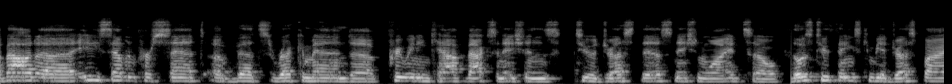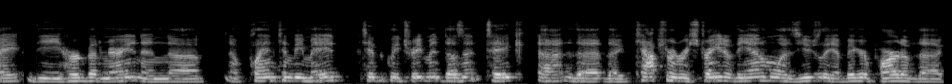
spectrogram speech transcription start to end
about uh, 87% of vets recommend uh, pre weaning calf vaccinations to address this nationwide. So, those two things can be addressed by the herd veterinarian, and uh, a plan can be made. Typically, treatment doesn't take uh, the the capture and restraint of the animal is usually a bigger part of the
